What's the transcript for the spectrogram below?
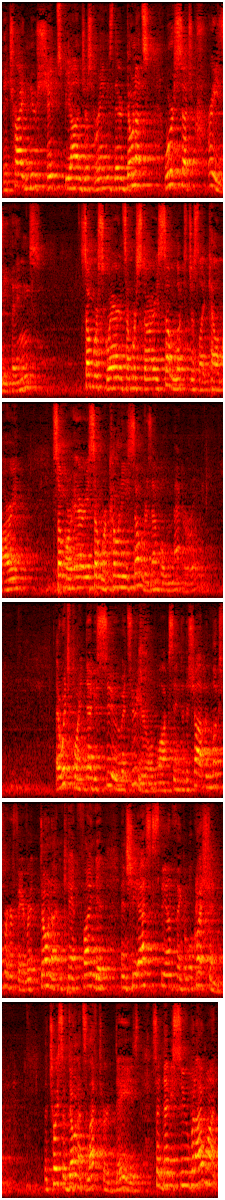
They tried new shapes beyond just rings. Their donuts were such crazy things. Some were square and some were starry. Some looked just like calamari. Some were airy, some were coney, some resembled macaroni. At which point, Debbie Sue, a two year old, walks into the shop and looks for her favorite donut and can't find it, and she asks the unthinkable question. The choice of donuts left her dazed. Said Debbie Sue, but I want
